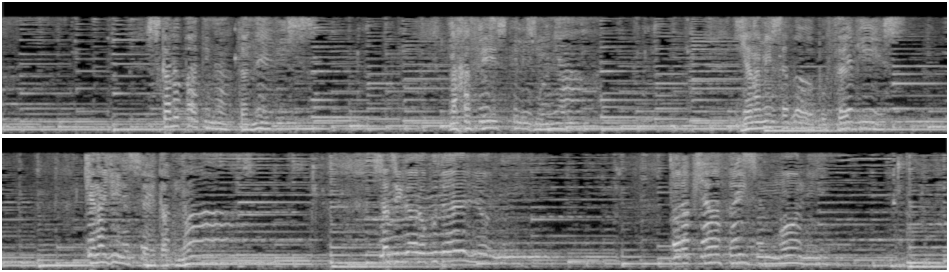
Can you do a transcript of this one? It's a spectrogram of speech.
σκαλοπάτι να τα ανέβεις. Να χαθείς τη λησμονιά. Για να μην σε δω που φεύγεις. Και να γίνεσαι καπνός. Σαν τσιγάρο που τέλειωνει τώρα πια θα είσαι μόνη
